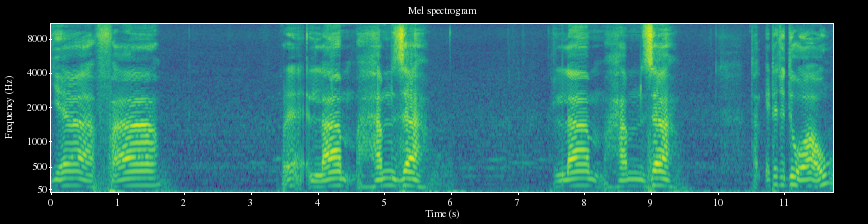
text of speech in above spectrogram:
ইয়া, ফা। লাম, হামজা। লাম, হামজা। তাহলে এটা যদি ওয়াও,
